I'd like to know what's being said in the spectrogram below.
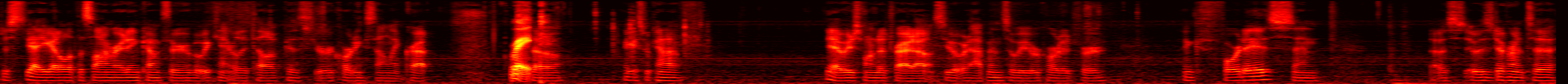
just yeah, you got to let the songwriting come through, but we can't really tell because your recordings sound like crap. Right. So I guess we kind of yeah, we just wanted to try it out and see what would happen. So we recorded for I think four days, and that was it was different to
